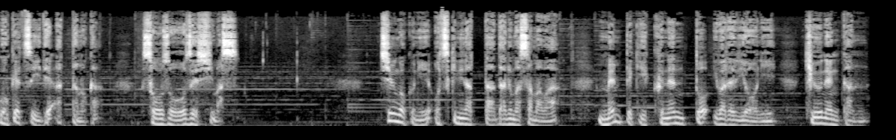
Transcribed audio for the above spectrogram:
ご決意であったのか想像を絶します。中国にお付きになった達磨様は面壁9年と言われるように9年間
